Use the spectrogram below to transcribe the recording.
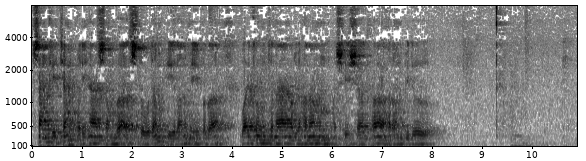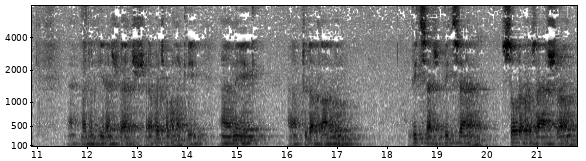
Sanketyam parihasam stodam helanam evava vaikuntanam rahanam asishadha haram vidu. Nagyon híres vers, hogyha valaki uh, még tudatlanul, vicces, viccel, szórakozásra,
